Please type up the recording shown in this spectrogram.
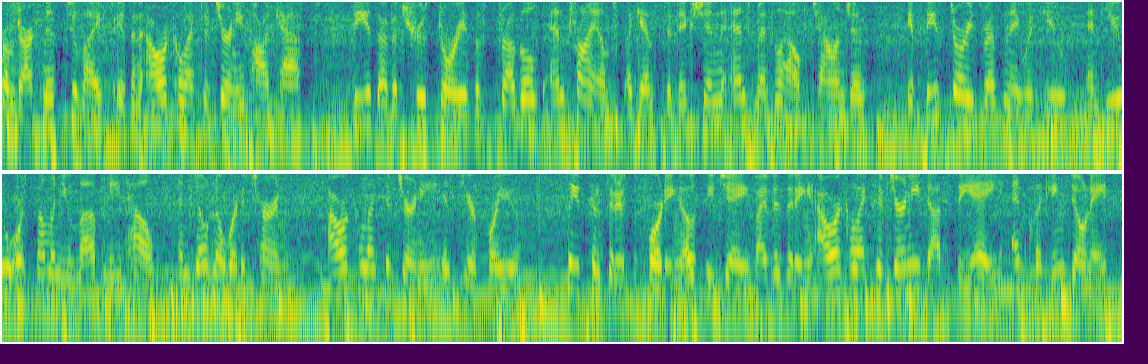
From Darkness to Life is an Our Collective Journey podcast. These are the true stories of struggles and triumphs against addiction and mental health challenges. If these stories resonate with you, and you or someone you love need help and don't know where to turn, Our Collective Journey is here for you. Please consider supporting OCJ by visiting ourcollectivejourney.ca and clicking donate.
